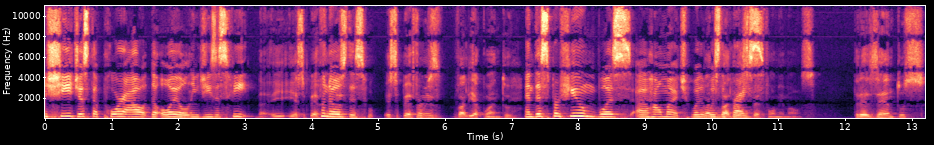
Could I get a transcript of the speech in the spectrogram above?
and she just uh, pour out the oil in Jesus' feet. E, e esse Who perfume, knows this? esse perfume verse? valia quanto? And this perfume was uh, how much? What Quanto was the valia esse price? perfume, irmãos? 300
